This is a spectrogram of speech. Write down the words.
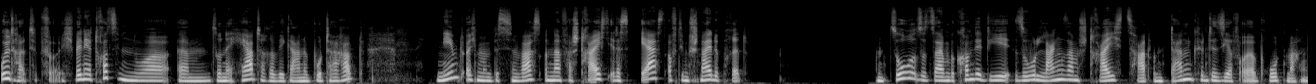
Ultra-Tipp für euch. Wenn ihr trotzdem nur ähm, so eine härtere vegane Butter habt, nehmt euch mal ein bisschen was und dann verstreicht ihr das erst auf dem Schneidebrett. Und so sozusagen bekommt ihr die so langsam streichzart und dann könnt ihr sie auf euer Brot machen.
